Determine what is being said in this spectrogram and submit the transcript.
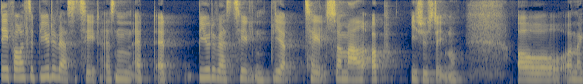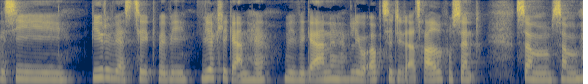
Det er i forhold til biodiversitet, altså at, at biodiversiteten bliver talt så meget op i systemet. Og, og man kan sige, biodiversitet vil vi virkelig gerne have. Vi vil gerne leve op til de der 30 procent, som, som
